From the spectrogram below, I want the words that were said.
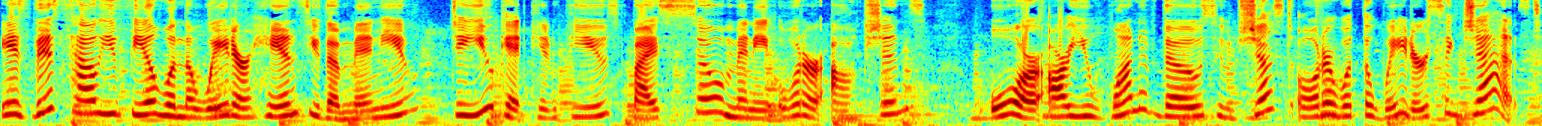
Is this how you feel when the waiter hands you the menu? Do you get confused by so many order options? Or are you one of those who just order what the waiter suggests?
